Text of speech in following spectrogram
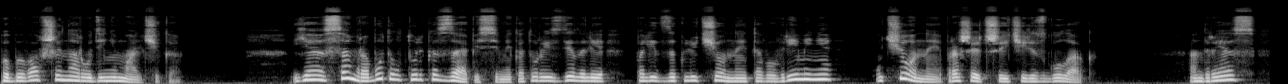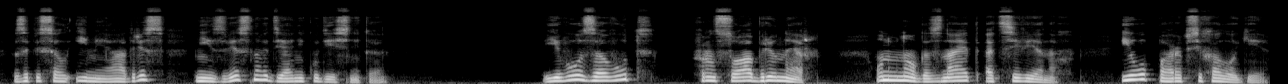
побывавший на родине мальчика. Я сам работал только с записями, которые сделали политзаключенные того времени, ученые, прошедшие через ГУЛАГ. Андреас записал имя и адрес неизвестного Диане Кудесника. Его зовут Франсуа Брюнер. Он много знает о севенах и о парапсихологии.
